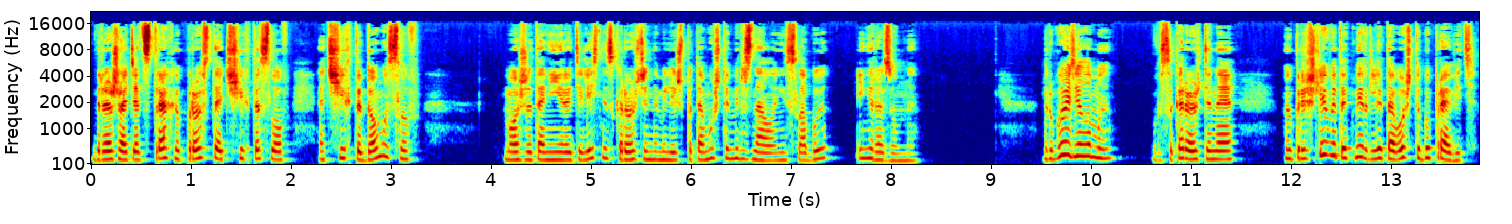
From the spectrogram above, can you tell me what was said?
Дрожать от страха просто от чьих-то слов, от чьих-то домыслов — может, они и родились нескорожденными лишь потому, что мир знал, они слабы и неразумны. Другое дело мы, высокорожденные. Мы пришли в этот мир для того, чтобы править.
